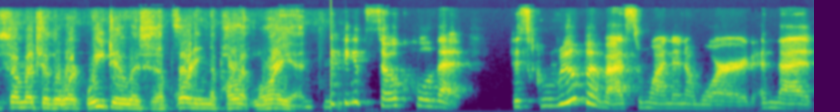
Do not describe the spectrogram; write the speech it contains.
so much of the work we do is supporting the poet laureate. I think it's so cool that this group of us won an award and that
